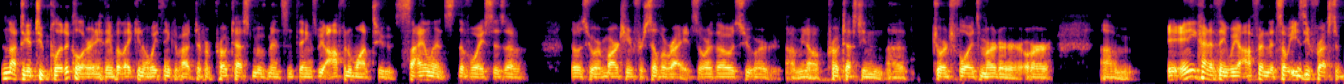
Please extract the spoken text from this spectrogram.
not to get too political or anything, but like, you know, we think about different protest movements and things. We often want to silence the voices of those who are marching for civil rights or those who are, um, you know, protesting uh, George Floyd's murder or um, any kind of thing. We often, it's so easy for us to,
